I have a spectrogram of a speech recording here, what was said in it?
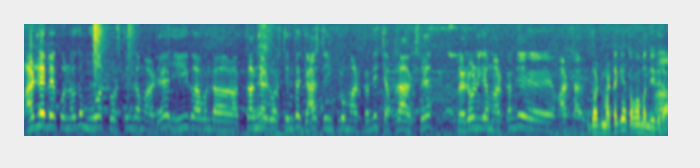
ಮಾಡಲೇಬೇಕು ಅನ್ನೋದು ಮೂವತ್ತು ವರ್ಷದಿಂದ ಮಾಡಿ. ಈಗ ಒಂದು ಹತ್ತು ಹನ್ನೆರಡು ವರ್ಷದಿಂದ ಜಾಸ್ತಿ ಇಂಪ್ರೂವ್ ಮಾಡ್ಕೊಂಡು ಚಪ್ರ ಹಾಕ್ಸಿ ಮೆರವಣಿಗೆ ಮಾಡ್ಕೊಂಡು ಮಾಡ್ತಾವೆ ದೊಡ್ಡ ಮಟ್ಟಕ್ಕೆ ತಗೊಂಡ್ಬಂದಿದ್ದೀರಾ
